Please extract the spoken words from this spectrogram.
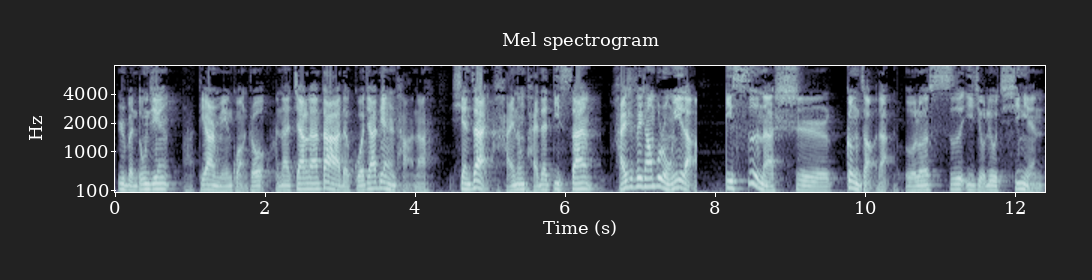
日本东京啊，第二名广州。那加拿大的国家电视塔呢，现在还能排在第三，还是非常不容易的。第四呢是更早的，俄罗斯一九六七年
